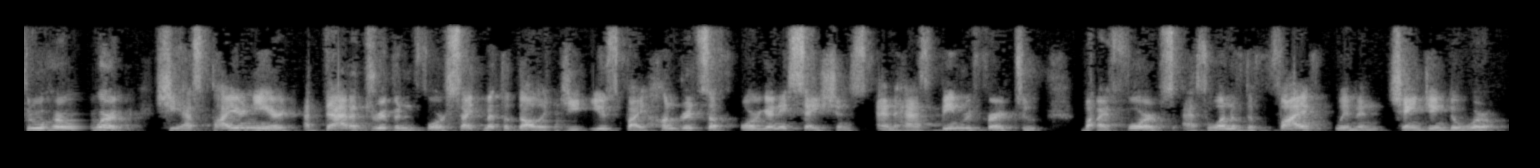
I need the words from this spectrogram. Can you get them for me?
Through her work, she has pioneered a data driven foresight methodology used by hundreds of organizations and has been referred to by Forbes as one of the five women changing the world.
